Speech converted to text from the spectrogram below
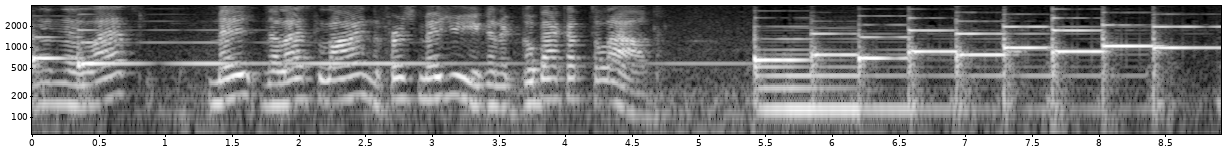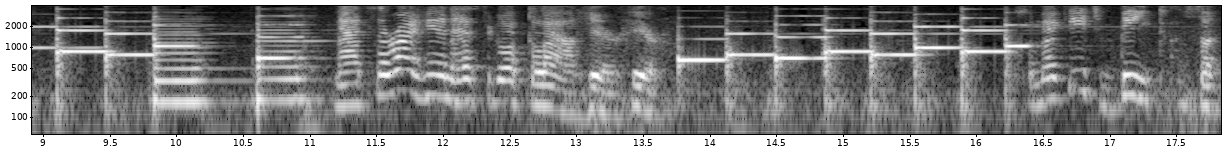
And then the last line, the first measure, you're going to go back up to loud. It's the right hand has to go up to loud, here, here. So make each beat so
